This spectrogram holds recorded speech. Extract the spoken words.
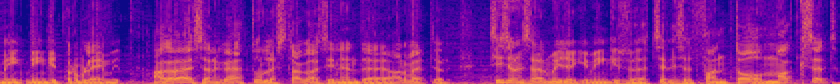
mingid probleemid. aga ühesõnaga jah, tulles tagasi nende arvete juurde, siis on seal muidugi mingisugused sellised fantoommaksed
